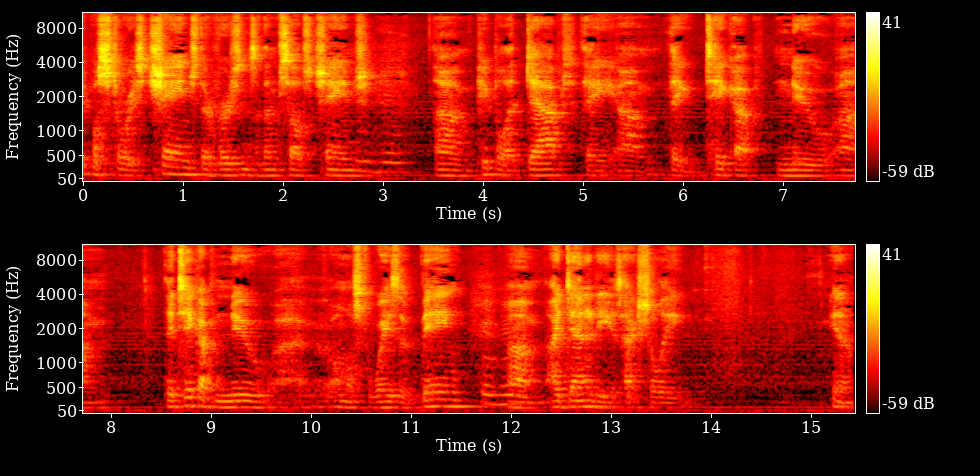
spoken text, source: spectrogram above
people's stories change. Their versions of themselves change. Um, people adapt. They um, they take up new. Um, they take up new, uh, almost ways of being. Mhm. Um, identity is actually, you know,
